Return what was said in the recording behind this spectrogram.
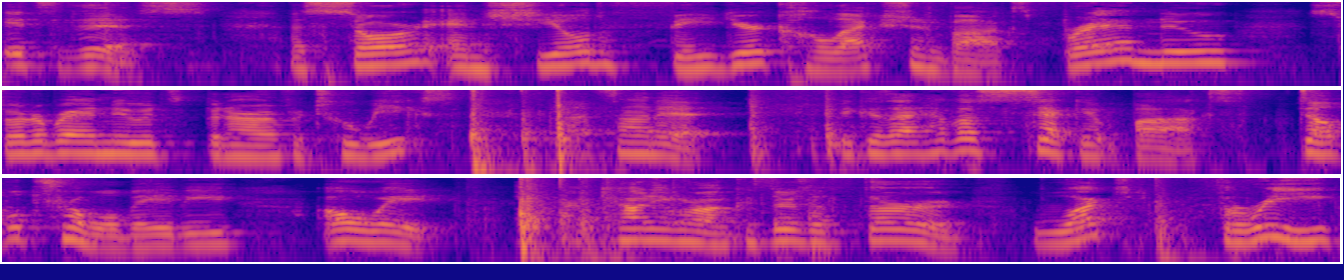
it's this. A Sword and Shield figure collection box. Brand new, sort of brand new. It's been around for two weeks. That's not it. Because I have a second box. Double trouble, baby. Oh, wait. I'm counting wrong because there's a third. What? Three?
